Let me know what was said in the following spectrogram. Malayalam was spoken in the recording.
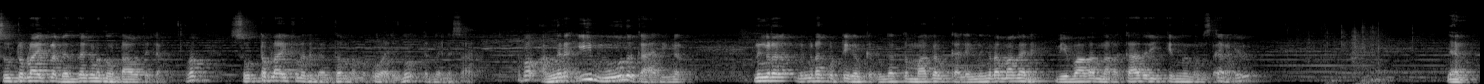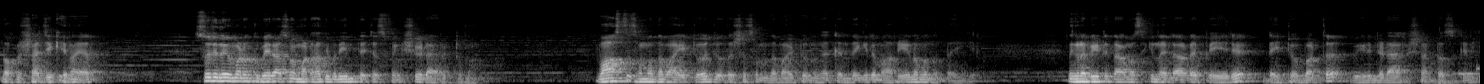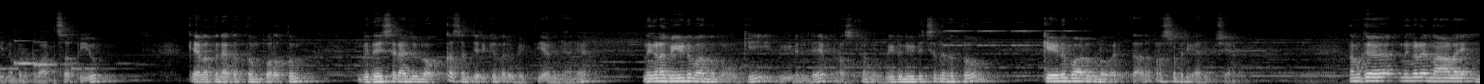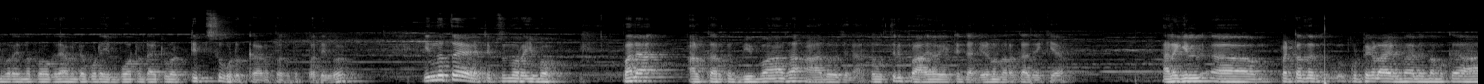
സൂട്ടബിൾ ആയിട്ടുള്ള ബന്ധങ്ങളൊന്നും ഉണ്ടാവത്തില്ല. അപ്പം ഒരു ബന്ധം നമുക്ക് വരുന്നു എന്ന് തന്നെ സാർ അപ്പോൾ അങ്ങനെ ഈ മൂന്ന് കാര്യങ്ങൾ നിങ്ങളുടെ നിങ്ങളുടെ കുട്ടികൾക്ക് നിങ്ങൾക്ക് മകൾക്ക് അല്ലെങ്കിൽ നിങ്ങളുടെ മകന് വിവാഹം നടക്കാതിരിക്കുന്ന നമസ്കാരത്തിൽ ഞാൻ ഡോക്ടർ ഷാജി കെ നായർ സൂര്യദേവമഠം കുബേരാശ്രമ മഠാധിപതിയും തേജസ് ഫെങ്ഷി ഡയറക്ടറുമാണ്. വാസ്തു സംബന്ധമായിട്ടോ ജ്യോതിഷ സംബന്ധമായിട്ടോ നിങ്ങൾക്ക് എന്തെങ്കിലും അറിയണമെന്നുണ്ടെങ്കിൽ നിങ്ങളുടെ വീട്ടിൽ താമസിക്കുന്ന എല്ലാവരുടെ പേര് ഡേറ്റ് ഓഫ് ബർത്ത് വീടിന്റെ ഡയറക്ഷൻ അഡ്രസ്സൊക്കെ എനിക്ക് നമ്പറിലോട്ട് വാട്സപ്പ് ചെയ്യൂ. കേരളത്തിനകത്തും പുറത്തും വിദേശ രാജ്യങ്ങളിലൊക്കെ സഞ്ചരിക്കുന്ന ഒരു വ്യക്തിയാണ് ഞാൻ നിങ്ങളുടെ വീട് വന്ന് നോക്കി വീടിന്റെ പ്രശ്നങ്ങൾ വീടിന് ഇടിച്ചു നിർത്തോ കേടുപാടുകളോ വരുത്താതെ പ്രശ്നപരിഹാരം ചെയ്യാം. നമുക്ക് നിങ്ങളുടെ നാളെ എന്ന് പറയുന്ന പ്രോഗ്രാമിന്റെ കൂടെ ഇമ്പോർട്ടന്റ് ആയിട്ടുള്ള ടിപ്സ് കൊടുക്കുകയാണ് പതി- പതിവ്. ഇന്നത്തെ ടിപ്സ് എന്ന് പറയുമ്പോൾ പല ആൾക്കാർക്കും വിവാഹ ആലോചന ഒത്തിരി പ്രായമായിട്ടും കല്യാണം നടക്കാതിരിക്കുക അല്ലെങ്കിൽ പെട്ടെന്ന് കുട്ടികളായിരുന്നാലും നമുക്ക് ആ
